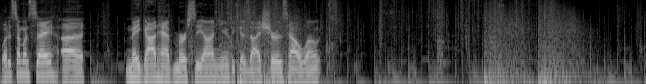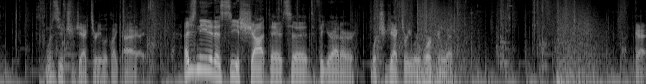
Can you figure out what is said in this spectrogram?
What did someone say? Uh, may God have mercy on you because I sure as hell won't. What does your trajectory look like? All right. I just needed to see a shot there to, to figure out our what trajectory we're working with. Okay.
